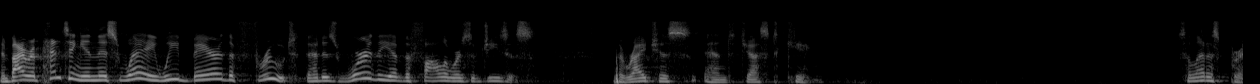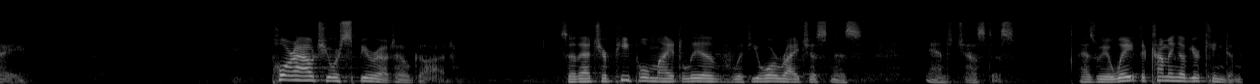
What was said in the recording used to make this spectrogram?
And by repenting in this way, we bear the fruit that is worthy of the followers of Jesus, the righteous and just King. So let us pray. Pour out your Spirit, O God, so that your people might live with your righteousness and justice. As we await the coming of your kingdom,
